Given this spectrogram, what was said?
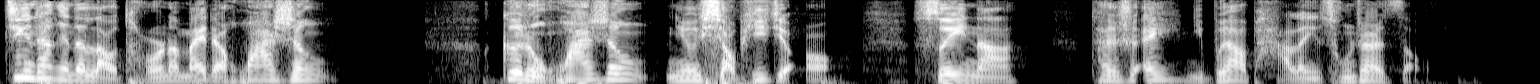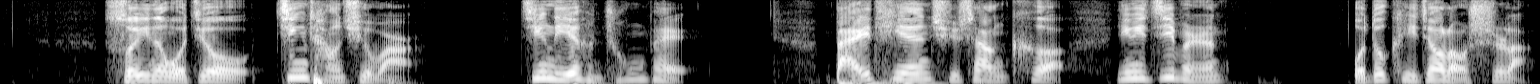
经常给那老头呢买点花生，各种花生，你有小啤酒，所以呢，他就说：“哎，你不要爬了，你从这儿走。”所以呢，我就经常去玩，精力也很充沛。白天去上课，因为基本上我都可以教老师了，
